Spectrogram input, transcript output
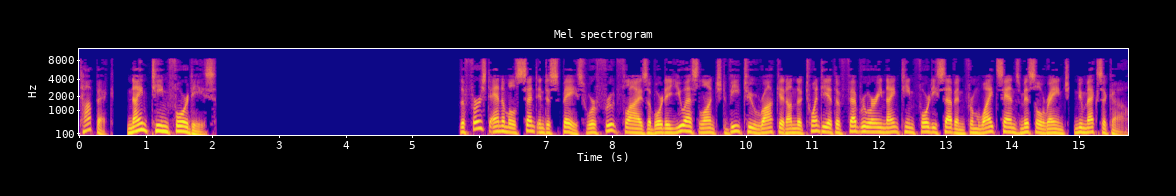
Topic 1940s. The first animals sent into space were fruit flies aboard a U.S.-launched V-2 rocket on 20 February 1947 from White Sands Missile Range, New Mexico.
